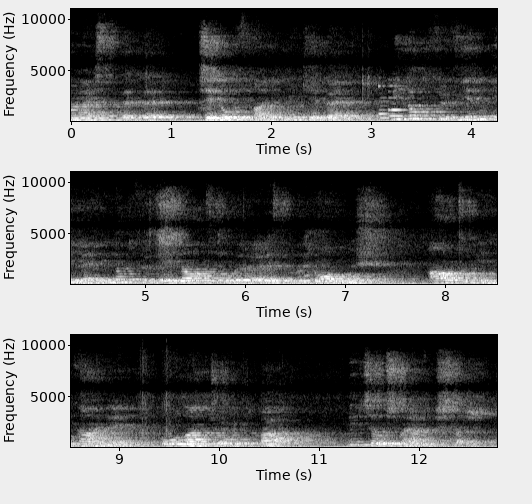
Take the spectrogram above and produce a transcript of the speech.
üniversitede, şey 9 tane ülkede 1920 ile 1956 yılları arasında doğmuş 6000 tane oğlan çocukla bir çalışma yapmışlar.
